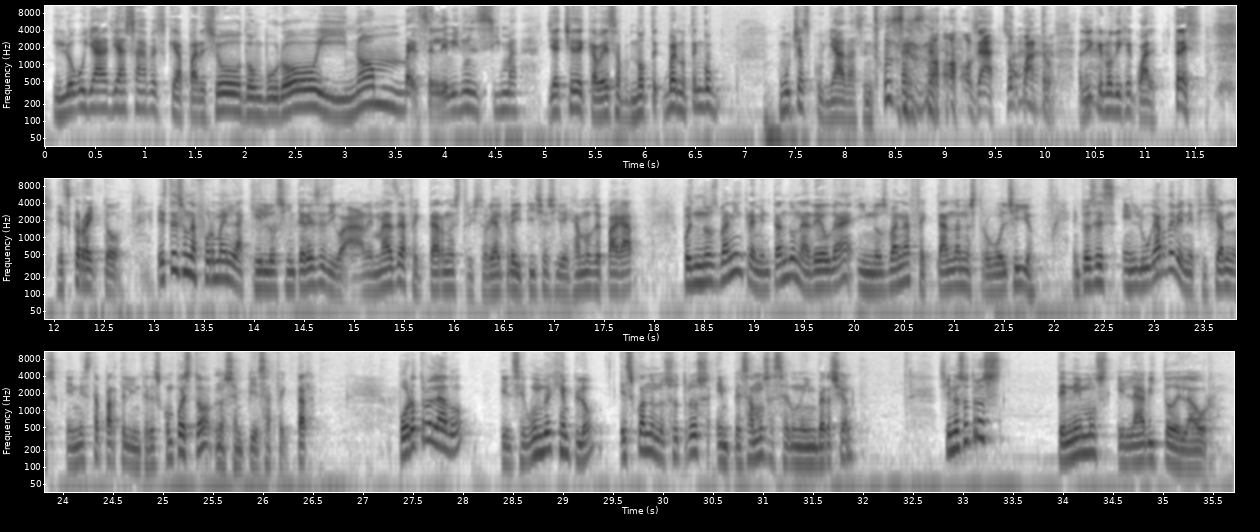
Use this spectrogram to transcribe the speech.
Y luego ya, ya sabes que apareció Don Buró y no, hombre, se le vino encima, ya eché de cabeza, no bueno, tengo muchas cuñadas, entonces no, o sea, son cuatro, así que no dije cuál, tres. Es correcto. Esta es una forma en la que los intereses, digo, además de afectar nuestro historial crediticio si dejamos de pagar, pues nos van incrementando una deuda y nos van afectando a nuestro bolsillo. Entonces, en lugar de beneficiarnos en esta parte del interés compuesto, nos empieza a afectar. Por otro lado, el segundo ejemplo es cuando nosotros empezamos a hacer una inversión. Si nosotros tenemos el hábito del ahorro,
